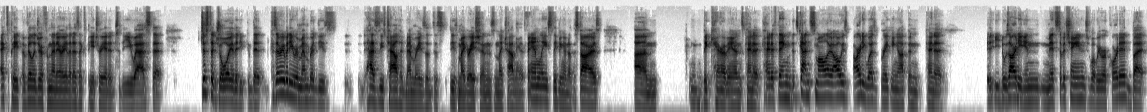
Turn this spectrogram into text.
expate a villager from that area that has expatriated to the U.S. that just the joy that he that because everybody remembered these has these childhood memories of this these migrations and like traveling with family, sleeping under the stars, um, big caravans kind of kind of thing. It's gotten smaller. It always already was breaking up and kind of it, it, was already in midst of a change what we recorded, but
